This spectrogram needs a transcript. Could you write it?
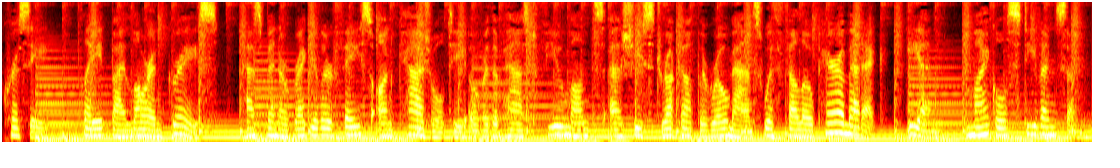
Chrissie, played by Lauren Crace, has been a regular face on Casualty over the past few months as she struck up a romance with fellow paramedic, Iain, Michael Stevenson.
